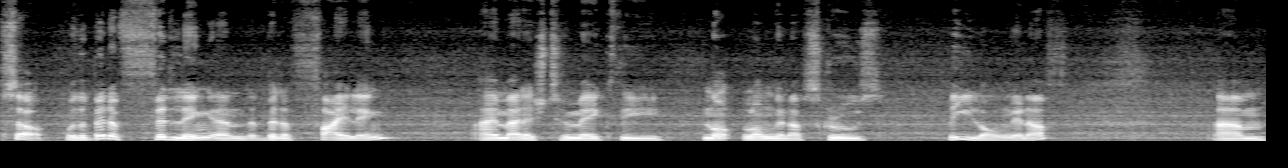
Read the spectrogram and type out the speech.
so with a bit of fiddling and a bit of filing I managed to make the not long enough screws be long enough. Um,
